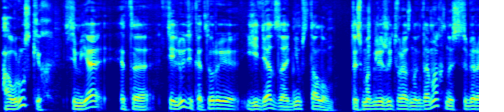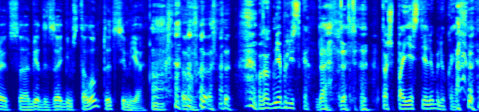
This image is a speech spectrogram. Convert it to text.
А у русских семья – это те люди, которые едят за одним столом. То есть могли жить в разных домах, но если собираются обедать за одним столом, то это семья. А. Вот это мне близко. Да, да, да. Потому что поесть я люблю, конечно.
